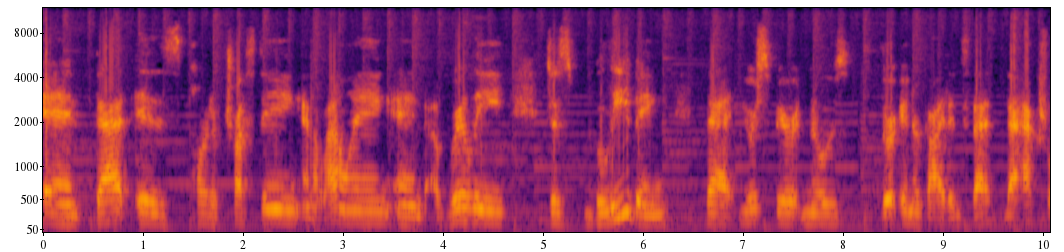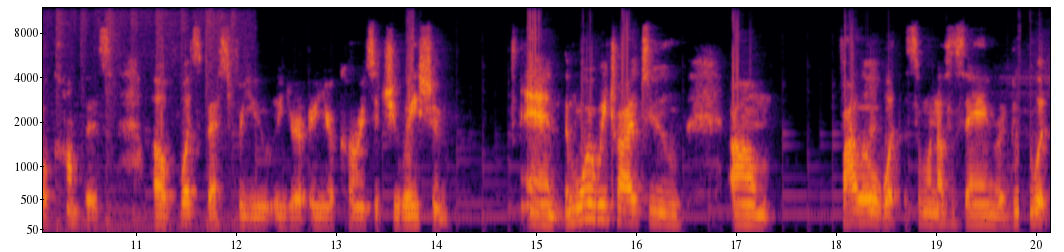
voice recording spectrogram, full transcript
and that is part of trusting and allowing and really just believing that your spirit knows your inner guidance, that the actual compass of what's best for you in your in your current situation. And the more we try to um, follow what someone else is saying or do what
